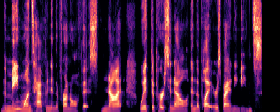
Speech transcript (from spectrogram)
the main ones happened in the front office, not with the personnel and the players by any means.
